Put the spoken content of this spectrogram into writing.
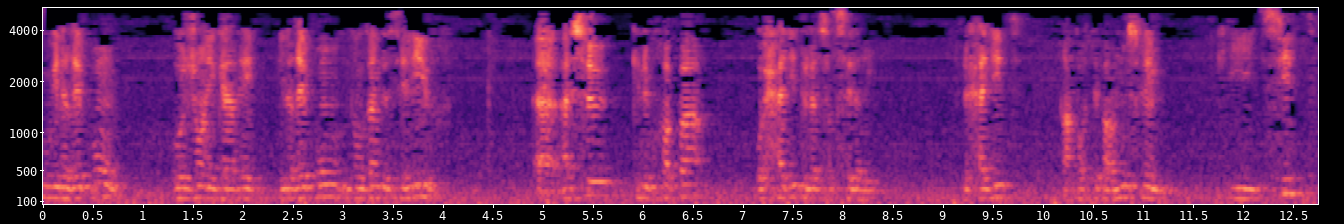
où il répond aux gens égarés. Il répond dans un de ses livres euh, à ceux qui ne croient pas au hadith de la sorcellerie. Le hadith rapporté par Muslim qui cite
